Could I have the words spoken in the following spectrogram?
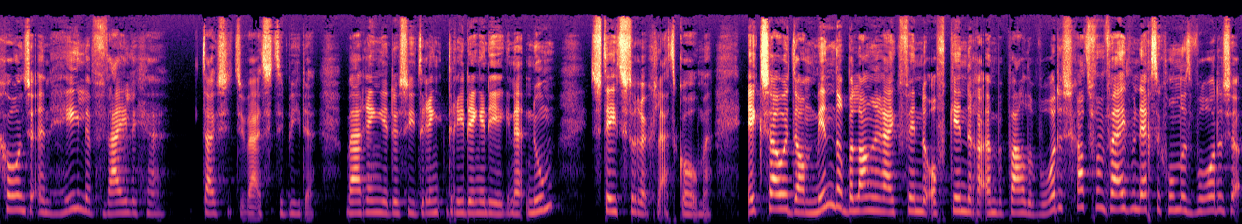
gewoon ze een hele veilige thuissituatie te bieden. Waarin je dus die drie, drie dingen die ik net noem steeds terug laat komen. Ik zou het dan minder belangrijk vinden of kinderen een bepaalde woordenschat van 3500 woorden zou-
